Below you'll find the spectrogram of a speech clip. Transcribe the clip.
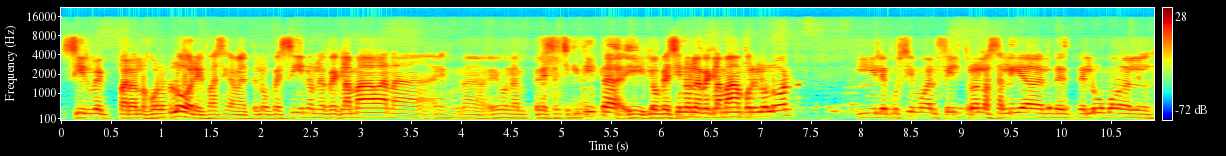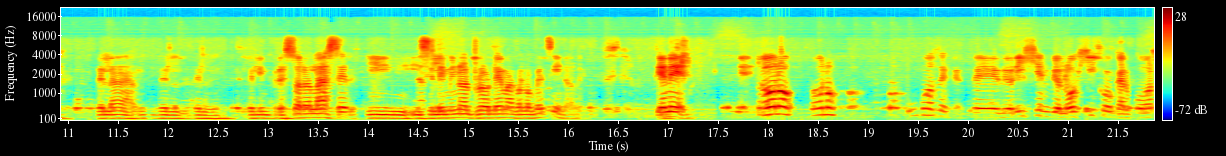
sirve para los olores, básicamente. Los vecinos le reclamaban, a, es, una, es una empresa chiquitita, y los vecinos le reclamaban por el olor y le pusimos el filtro a la salida del, del humo del, de la, del, del, impresora láser y, se eliminó el problema con los vecinos. Tiene todos los, todos los humos de, de, origen biológico, carbón,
